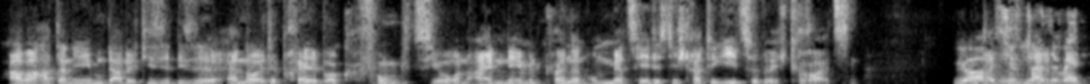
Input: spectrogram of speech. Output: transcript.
aber hat dann eben dadurch diese, diese erneute Prellbock-Funktion einnehmen können, um Mercedes die Strategie zu durchkreuzen. Ja, beziehungsweise Red,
